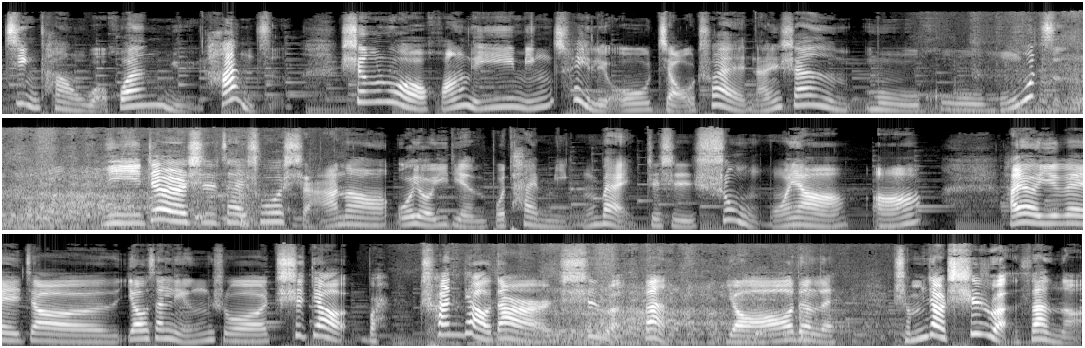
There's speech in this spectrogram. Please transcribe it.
近看我欢女汉子。声若黄鹂鸣翠柳，脚踹南山母虎母子。你这是在说啥呢？我有一点不太明白，这是什么呀？啊？还有一位叫幺三零说吃吊不是穿吊带儿吃软饭。有的嘞，什么叫吃软饭呢？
